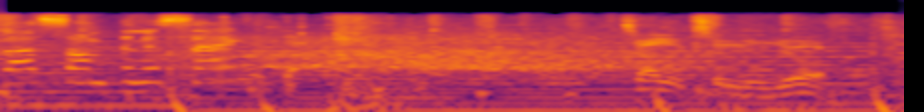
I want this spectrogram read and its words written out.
got something to say? Tell it to New York.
